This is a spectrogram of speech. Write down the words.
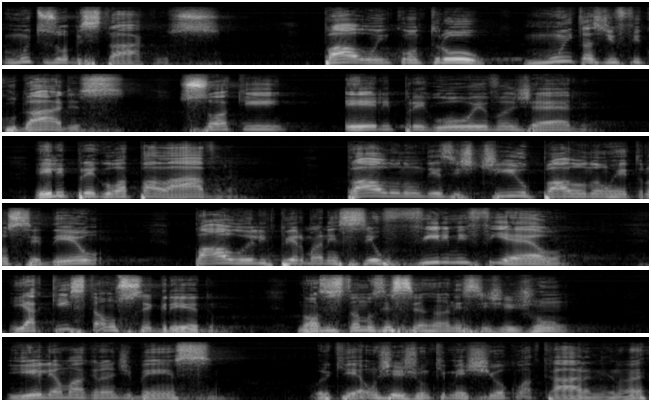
muitos obstáculos. Paulo encontrou muitas dificuldades, só que ele pregou o evangelho. Ele pregou a palavra. Paulo não desistiu, Paulo não retrocedeu. Paulo ele permaneceu firme e fiel. E aqui está um segredo. Nós estamos encerrando esse jejum e ele é uma grande benção, porque é um jejum que mexeu com a carne, não é?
